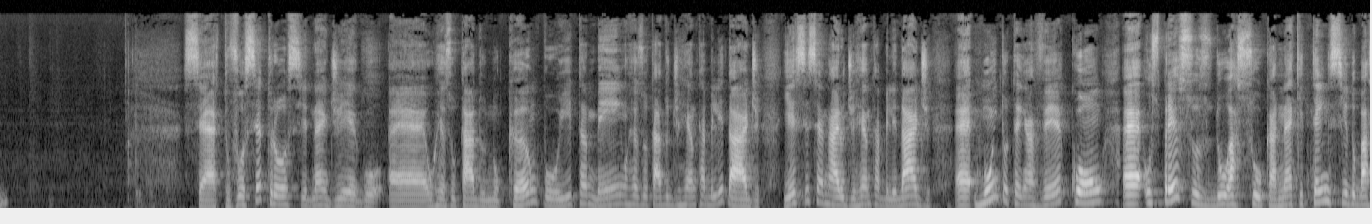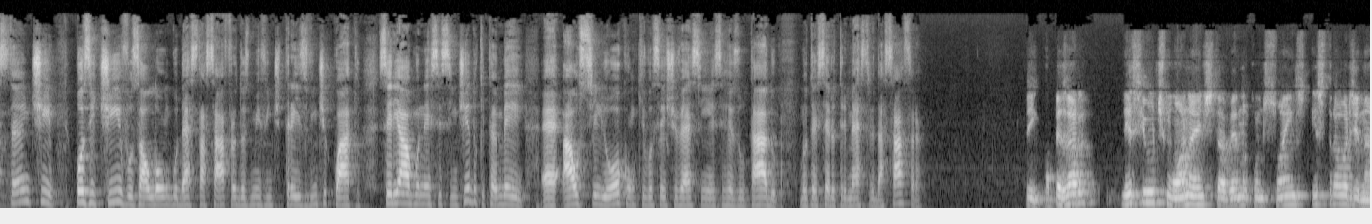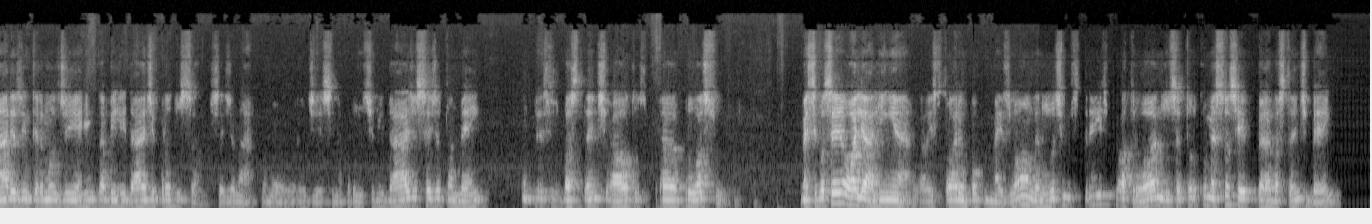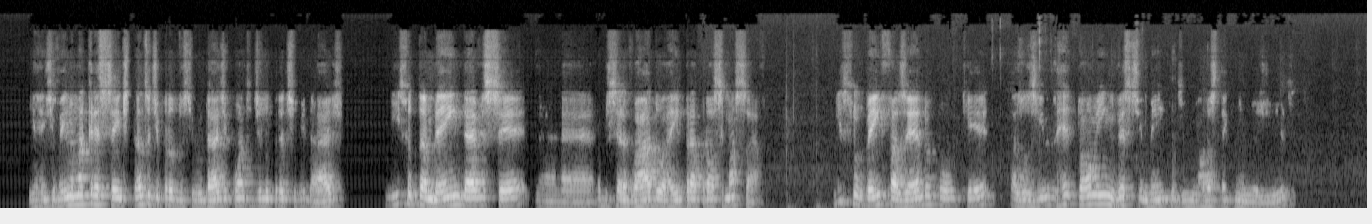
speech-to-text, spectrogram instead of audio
Certo. Você trouxe, né, Diego, é, o resultado no campo e também o resultado de rentabilidade. E esse cenário de rentabilidade é, muito tem a ver com é, os preços do açúcar, né, que têm sido bastante positivos ao longo desta safra 2023-24. Seria algo nesse sentido que também é, auxiliou com que vocês tivessem esse resultado no terceiro trimestre da safra? Sim, apesar Nesse último ano, a gente está vendo condições extraordinárias em termos de rentabilidade e produção, seja, na, como eu disse, na produtividade, seja também com preços bastante altos para o açúcar. Mas se você olha a linha, a história um pouco mais longa, nos últimos três, quatro anos, o setor começou a se recuperar bastante bem, e a gente vem numa crescente tanto de produtividade quanto de lucratividade, isso também deve ser é, observado aí para a próxima safra. Isso vem fazendo com que as usinas retomem investimentos em novas tecnologias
